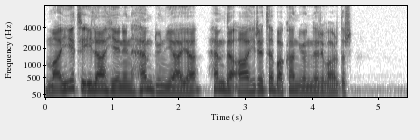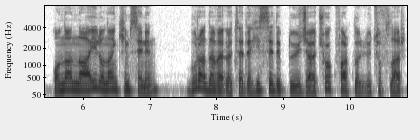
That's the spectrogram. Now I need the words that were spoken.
maiyeti ilahiyenin hem dünyaya hem de ahirete bakan yönleri vardır. Ona nail olan kimsenin burada ve ötede hissedip duyacağı çok farklı lütuflar,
